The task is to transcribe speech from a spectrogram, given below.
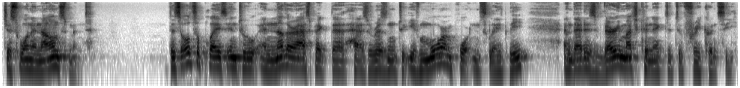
just one announcement. This also plays into another aspect that has risen to even more importance lately, and that is very much connected to frequency.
